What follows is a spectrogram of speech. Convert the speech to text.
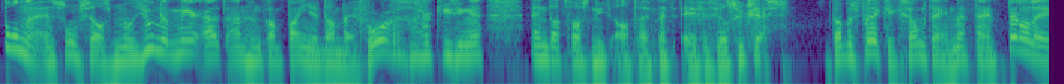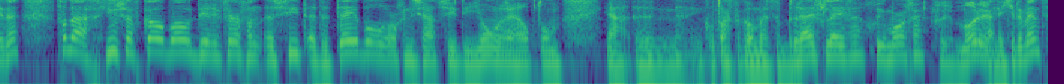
tonnen en soms zelfs miljoenen meer uit aan hun campagne dan bij vorige verkiezingen. En dat was niet altijd met evenveel succes. Dat bespreek ik zometeen met mijn panelleden. Vandaag Youssef Kobo, directeur van A Seat at the Table... organisatie die jongeren helpt om ja, eh, in contact te komen met het bedrijfsleven. Goedemorgen. Goedemorgen. Fijn dat je er bent.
